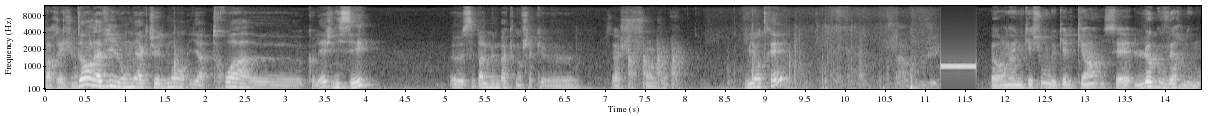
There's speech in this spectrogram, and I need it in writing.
région. dans la ville où on est actuellement, il y a trois euh, collèges, lycées. Euh, c'est pas le même bac dans chaque. euh, Ça change. Oui, entrée Ça a bougé. Euh, on a une question de quelqu'un, c'est le gouvernement.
